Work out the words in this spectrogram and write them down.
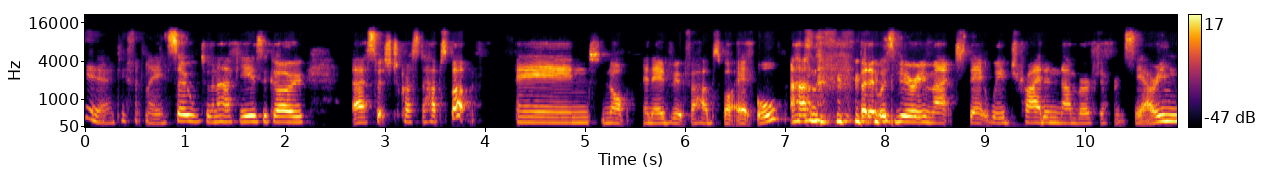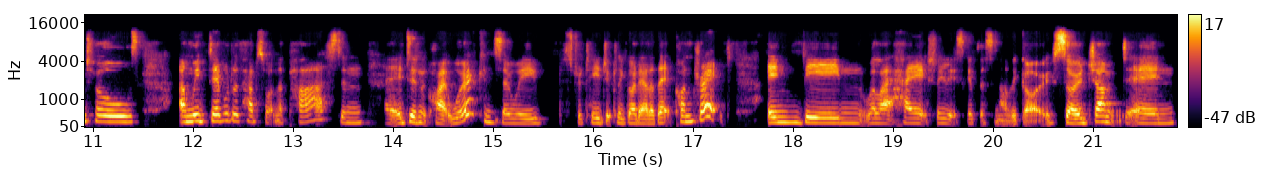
Yeah, definitely. So two and a half years ago, uh, switched across to HubSpot and not an advert for HubSpot at all. Um, but it was very much that we'd tried a number of different CRM tools and we'd dabbled with HubSpot in the past and it didn't quite work. And so we strategically got out of that contract. And then we're like, hey, actually, let's give this another go. So jumped in.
